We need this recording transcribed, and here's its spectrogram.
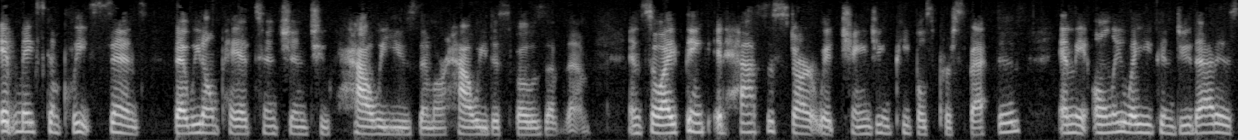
it makes complete sense that we don't pay attention to how we use them or how we dispose of them. And so I think it has to start with changing people's perspectives. And the only way you can do that is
